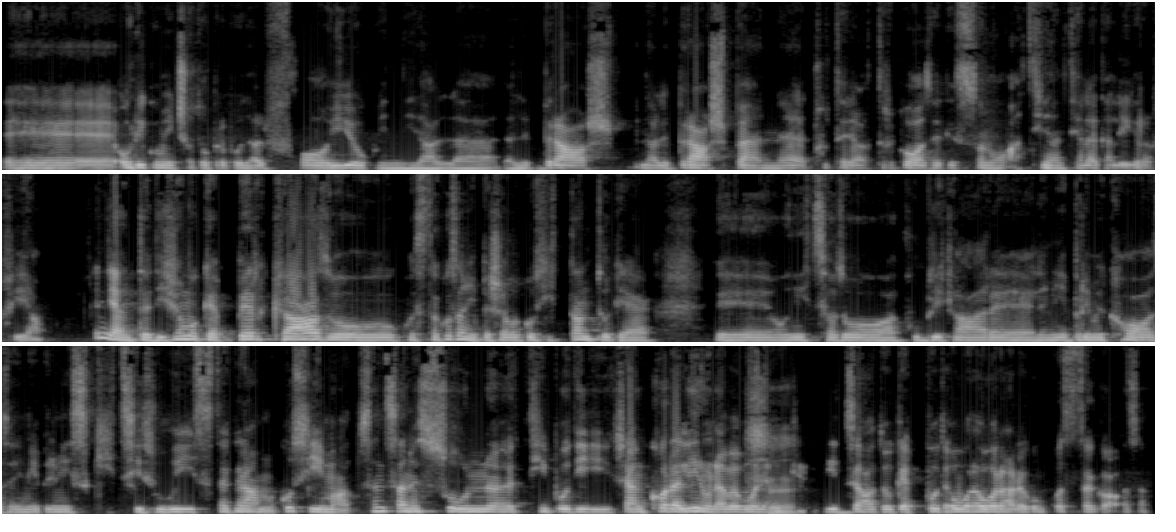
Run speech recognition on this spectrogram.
eh, ho ricominciato proprio dal foglio, quindi dal, dalle, brush, dalle brush pen tutte le altre cose che sono attinenti alla calligrafia. E niente, diciamo che per caso questa cosa mi piaceva così tanto che eh, ho iniziato a pubblicare le mie prime cose, i miei primi schizzi su Instagram, così, ma senza nessun tipo di... cioè ancora lì non avevo sì. neanche realizzato che potevo lavorare con questa cosa.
